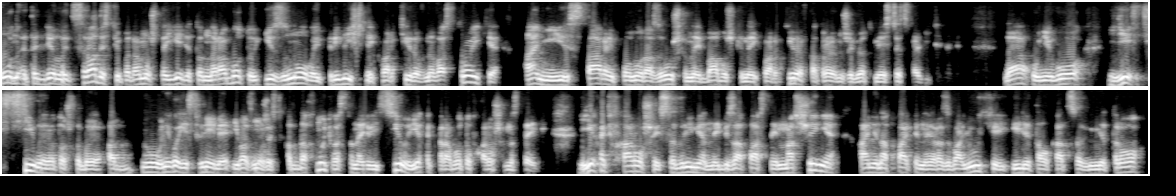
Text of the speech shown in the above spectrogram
он это делает с радостью, потому что едет он на работу из новой приличной квартиры в новостройке, а не из старой полуразрушенной бабушкиной квартиры, в которой он живет вместе с родителями да, у него есть силы на то, чтобы... Ну, у него есть время и возможность отдохнуть, восстановить силы, ехать на работу в хорошем настроении. Ехать в хорошей, современной, безопасной машине, а не на папиной развалюхе или толкаться в метро,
